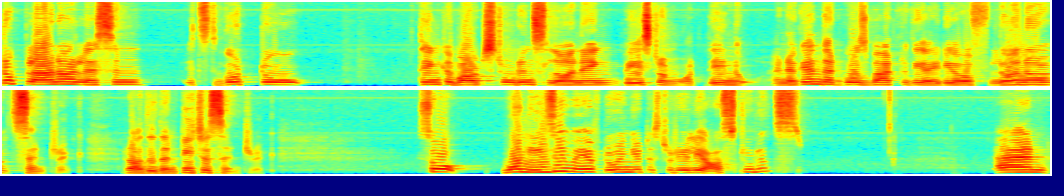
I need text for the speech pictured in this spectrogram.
to plan our lesson it's good to think about students learning based on what they know. And again that goes back to the idea of learner centric rather than teacher centric so one easy way of doing it is to really ask students. And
